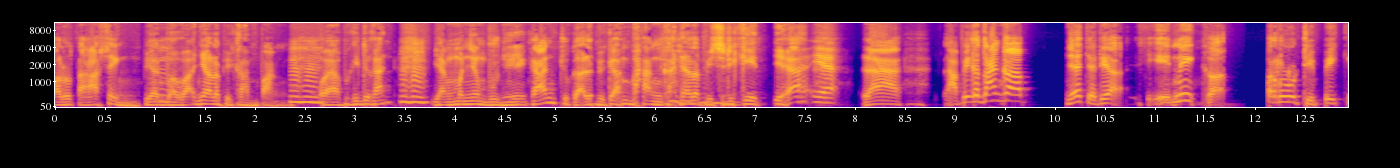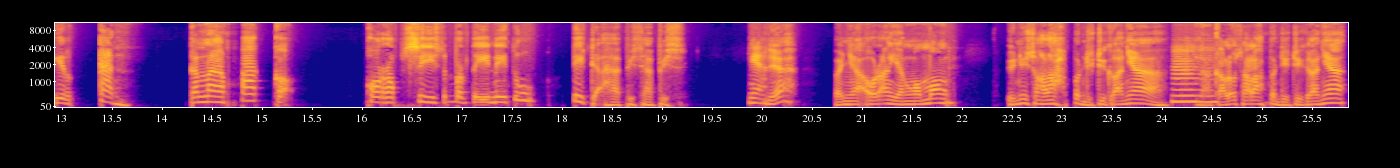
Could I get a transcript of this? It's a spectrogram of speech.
valuta asing biar bawanya lebih gampang. Wah begitu kan? Yang menyembunyikan juga lebih gampang karena lebih sedikit ya. Ya. Lah, tapi ketangkep. Ya jadi ini kok perlu dipikirkan. Kenapa kok korupsi seperti ini itu tidak habis-habis? Ya. Ya, banyak orang yang ngomong ini salah pendidikannya. Hmm. Nah, kalau salah pendidikannya,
